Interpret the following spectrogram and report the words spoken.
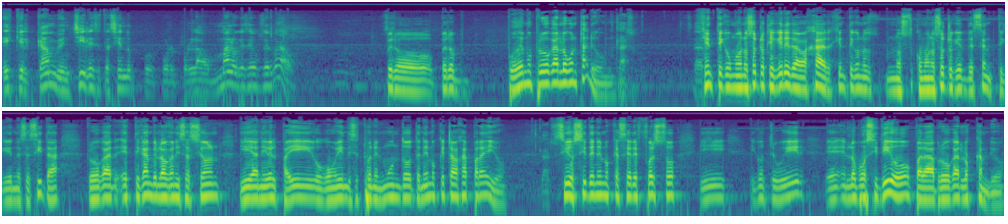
es que el cambio en Chile se está haciendo por, por, por lado malo que se ha observado. Pero, pero podemos provocar lo contrario. Claro. Gente como nosotros que quiere trabajar, gente como, nosotros que es decente, que necesita provocar este cambio en la organización y a nivel país o como bien dices tú en el mundo, tenemos que trabajar para ello. Sí o sí tenemos que hacer esfuerzo y, contribuir en, en, lo positivo para provocar los cambios.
